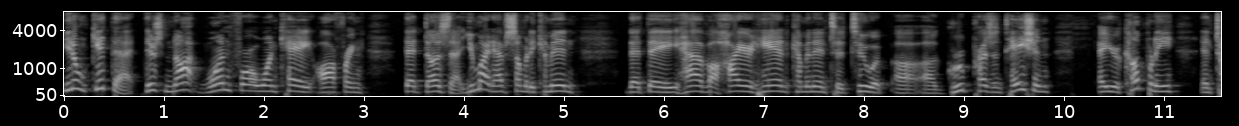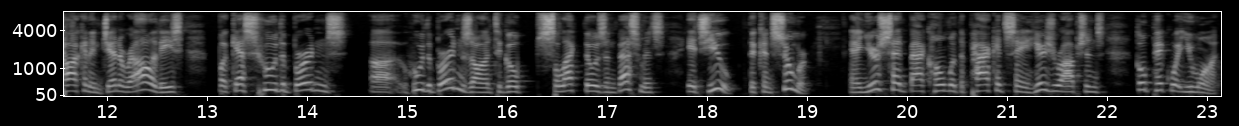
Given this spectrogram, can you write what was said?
You don't get that. There's not one 401k offering that does that. You might have somebody come in that they have a hired hand coming into to a, a, a group presentation at your company and talking in generalities, but guess who the burdens uh, who the burdens on to go select those investments? It's you, the consumer, and you're sent back home with a package saying, "Here's your options. Go pick what you want."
